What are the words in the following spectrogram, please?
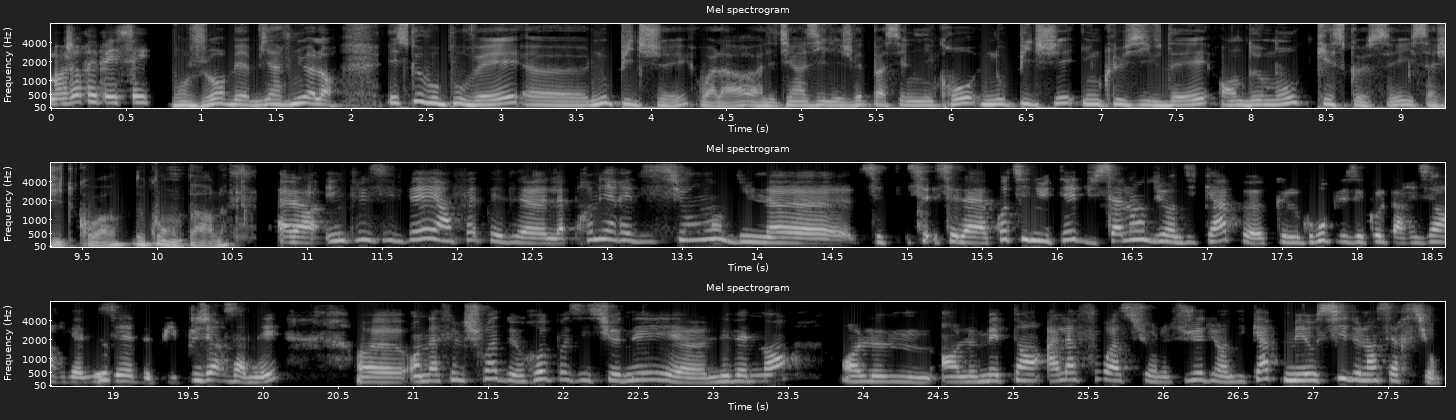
Bonjour PPC. Bonjour, bienvenue. Alors, est-ce que vous pouvez euh, nous pitcher, voilà, allez tiens Azili, je vais te passer le micro, nous pitcher Inclusive Day en deux mots, qu'est-ce que c'est Il s'agit de quoi De quoi on parle? Alors, Inclusive Day, en fait, est la première édition d'une. Euh, c'est la continuité du Salon du handicap euh, que le groupe Les Écoles Parisiens organisait depuis plusieurs années. on a fait le choix de repositionner l'événement en le, en le mettant à la fois sur le sujet du handicap, mais aussi de l'insertion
